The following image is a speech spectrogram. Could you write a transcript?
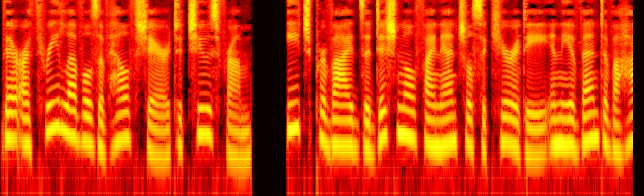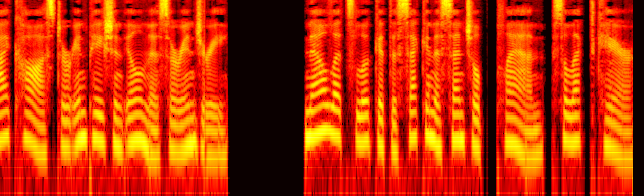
There are three levels of HealthShare to choose from. Each provides additional financial security in the event of a high cost or inpatient illness or injury. Now let's look at the second essential plan, Select Care.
